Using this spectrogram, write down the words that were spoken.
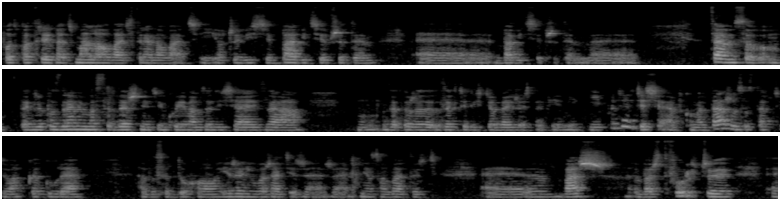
podpatrywać, malować, trenować i oczywiście bawić się przy tym, się przy tym e, całym sobą. Także pozdrawiam Was serdecznie, dziękuję Wam za dzisiaj, za, mm, za to, że zechcieliście obejrzeć ten filmik i podzielcie się w komentarzu, zostawcie łapkę w górę, albo serducho. Jeżeli uważacie, że, że niosą wartość e, wasz, wasz twórczy e,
